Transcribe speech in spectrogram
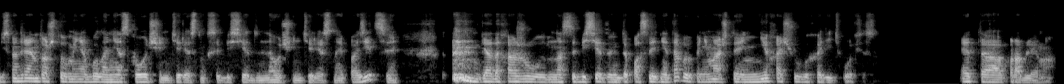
Несмотря на то, что у меня было несколько очень интересных собеседований на очень интересные позиции, я дохожу на собеседование до последнего этапа и понимаю, что я не хочу выходить в офис. Это проблема.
